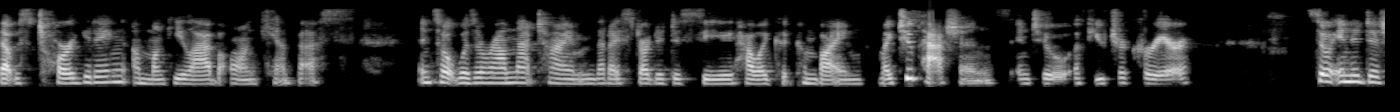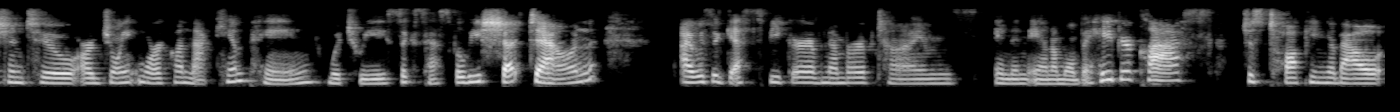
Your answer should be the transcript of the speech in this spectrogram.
that was targeting a monkey lab on campus. And so it was around that time that I started to see how I could combine my two passions into a future career. So, in addition to our joint work on that campaign, which we successfully shut down, I was a guest speaker a number of times in an animal behavior class, just talking about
